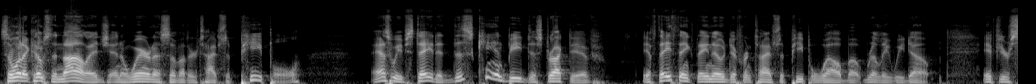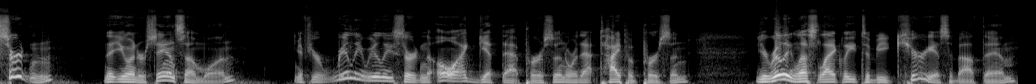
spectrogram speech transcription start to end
So, when it comes to knowledge and awareness of other types of people, as we've stated, this can be destructive if they think they know different types of people well, but really we don't. If you're certain that you understand someone, if you're really, really certain, oh, I get that person or that type of person, you're really less likely to be curious about them,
